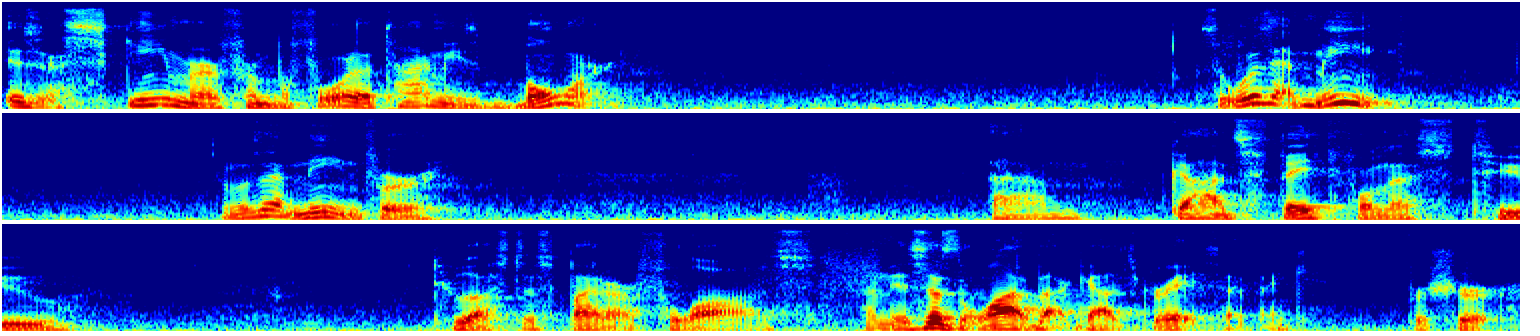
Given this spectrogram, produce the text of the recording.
is a schemer from before the time he's born. So what does that mean? And What does that mean for um, God's faithfulness to to us despite our flaws? I mean, it says a lot about God's grace, I think, for sure.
